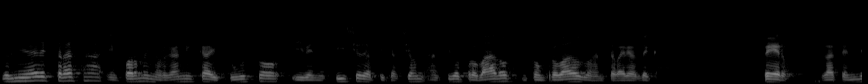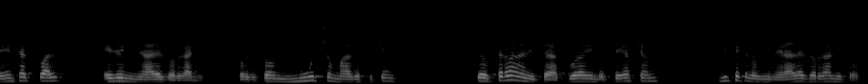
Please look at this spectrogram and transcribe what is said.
Los minerales traza en forma inorgánica y su uso y beneficio de aplicación han sido probados y comprobados durante varias décadas. Pero la tendencia actual es de minerales orgánicos, porque son mucho más eficientes. Si observan la literatura de investigación, dice que los minerales orgánicos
